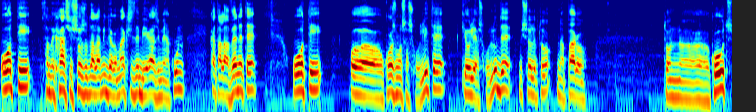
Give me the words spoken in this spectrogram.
ότι θα με χάσεις σώζοντα αλλά μην το δεν πειράζει με ακούν, καταλαβαίνετε ότι ο, ο κόσμος ασχολείται και όλοι ασχολούνται. Μισό λεπτό να πάρω τον uh, coach.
